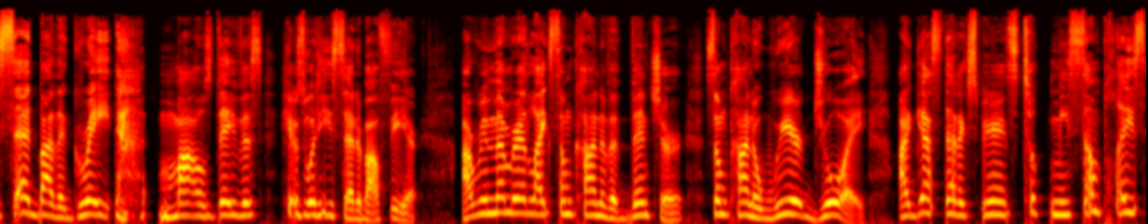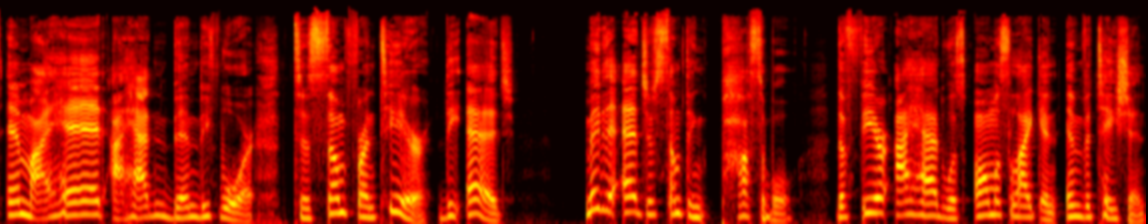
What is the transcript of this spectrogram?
said by the great Miles Davis. Here's what he said about fear I remember it like some kind of adventure, some kind of weird joy. I guess that experience took me someplace in my head I hadn't been before, to some frontier, the edge. Maybe the edge of something possible. The fear I had was almost like an invitation,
